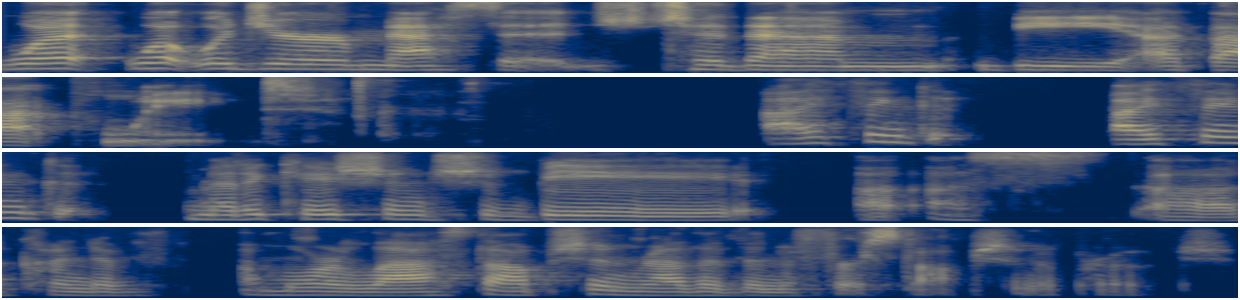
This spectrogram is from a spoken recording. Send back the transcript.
what what would your message to them be at that point I think I think medication should be a kind of a more last option rather than a first option approach.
